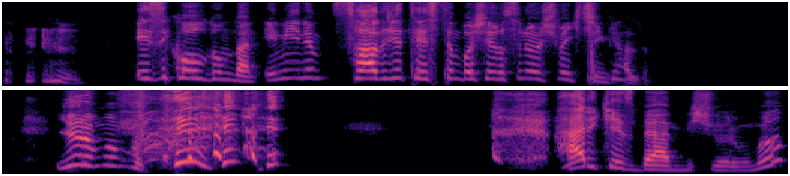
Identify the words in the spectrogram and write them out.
Ezik olduğumdan eminim. Sadece testin başarısını ölçmek için geldim. Yorumum bu. Herkes beğenmiş yorumumu.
